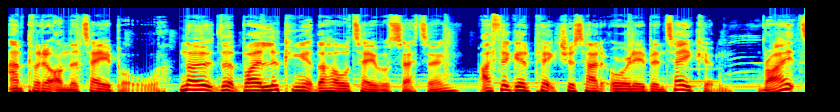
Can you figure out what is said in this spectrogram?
and put it on the table. Note that by looking at the whole table setting, I figured pictures had already been taken, right?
